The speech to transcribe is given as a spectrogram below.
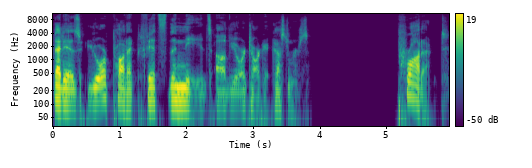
That is, your product fits the needs of your target customers product.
